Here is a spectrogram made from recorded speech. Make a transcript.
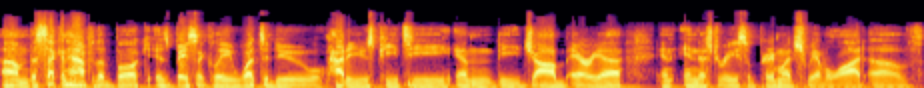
Um, the second half of the book is basically what to do, how to use PT in the job area and industry. So pretty much we have a lot of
